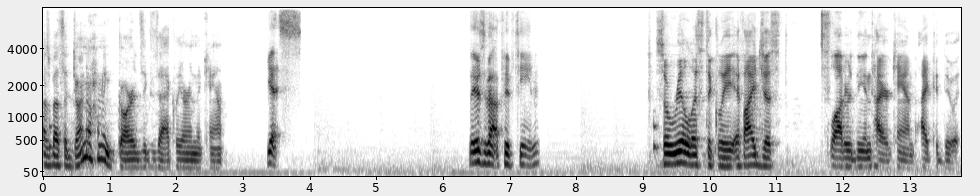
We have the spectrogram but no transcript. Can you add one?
I was about to say, do I know how many guards exactly are in the camp? yes, there's about 15. So realistically, if I just slaughtered the entire camp, I could do it.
